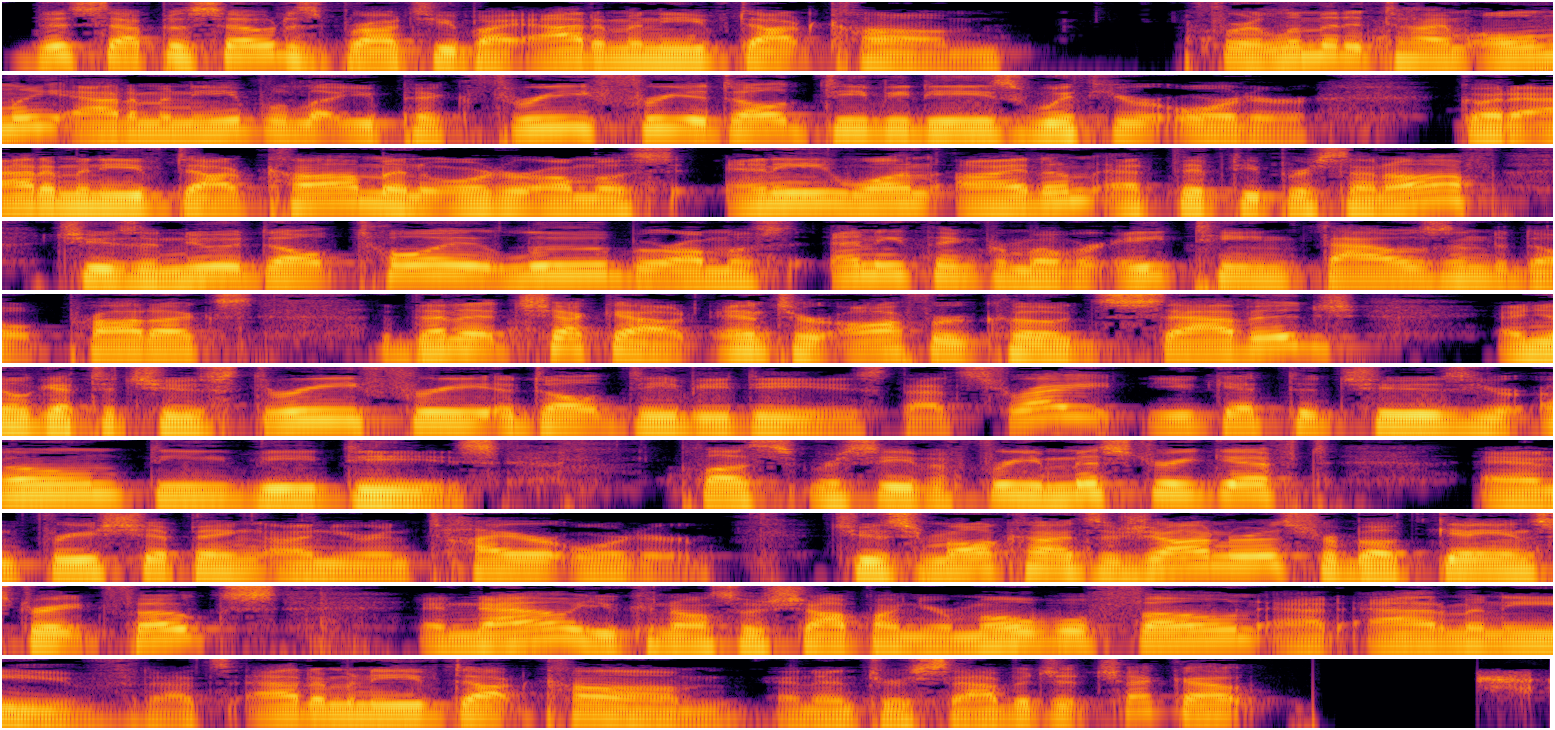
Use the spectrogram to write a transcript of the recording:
This episode is brought to you by adamandeve.com. For a limited time only, Adam and Eve will let you pick three free adult DVDs with your order. Go to adamandeve.com and order almost any one item at 50% off. Choose a new adult toy, lube, or almost anything from over 18,000 adult products. Then at checkout, enter offer code SAVAGE and you'll get to choose three free adult DVDs. That's right, you get to choose your own DVDs. Plus, receive a free mystery gift and free shipping on your entire order. Choose from all kinds of genres for both gay and straight folks. And now you can also shop on your mobile phone at Adam and Eve. That's adamandeve.com and enter Savage at checkout.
